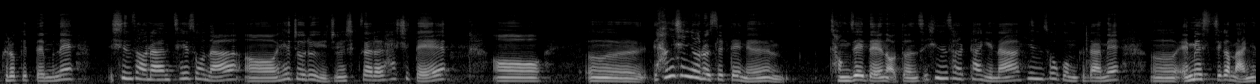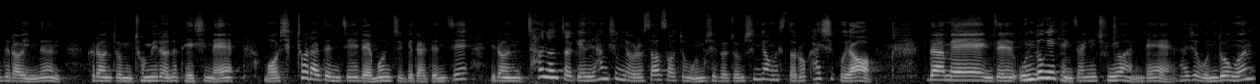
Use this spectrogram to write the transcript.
그렇기 때문에 신선한 채소나 어, 해조류 위주의 식사를 하시되 어, 어, 향신료를 쓸 때는 정제된 어떤 흰 설탕이나 흰 소금 그다음에 어, MSG가 많이 들어있는 그런 좀 조미료는 대신에 뭐 식초라든지 레몬즙이라든지 이런 천연적인 향신료를 써서 좀 음식을 좀 신경을 쓰도록 하시고요. 그다음에 이제 운동이 굉장히 중요한데 사실 운동은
